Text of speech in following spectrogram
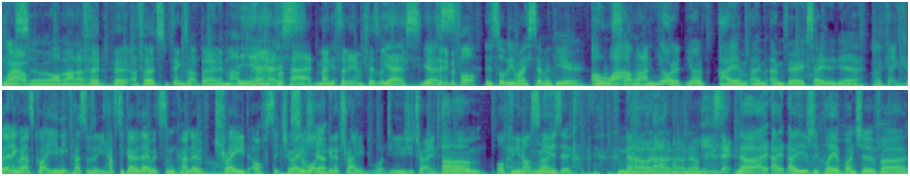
Wow. So, oh man, uh, I've heard I've heard some things about Burning Man. Are you Yes. prepared mentally and physically? Yes, yes. You've done it before. This will be my seventh year. Oh wow, So, man, you're you're I am. I'm. I'm very excited. Yeah. okay. Cool. Burning Man's quite a unique festival. Isn't it? You have to go there with some kind of trade-off situation. So what are you going to trade? What do you usually trade? Um, or can you not say? music. no, no, no, no. Music. No, I, I, I usually play a bunch of. Uh,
